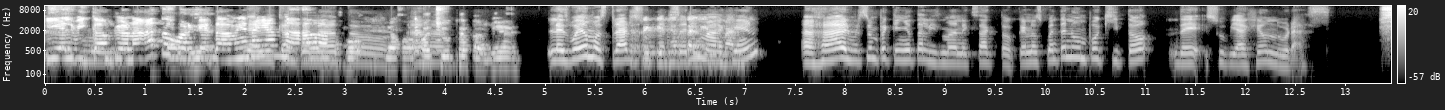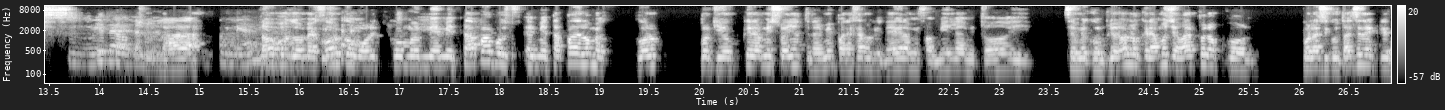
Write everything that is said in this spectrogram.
y el bicampeonato porque También. ahí andaba. La fue. Pachuca también. Les voy a mostrar su tercera talismán. imagen. Ajá, es un pequeño talismán, exacto. Que nos cuenten un poquito de su viaje a Honduras. Mira, Chulada. No, pues lo mejor, como, como en mi, en mi etapa, pues en mi etapa de lo mejor, porque yo quería mi sueño, tener mi pareja rojinegra, mi familia, mi todo, y se me cumplió, lo queríamos llevar, pero por, por las circunstancias de que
